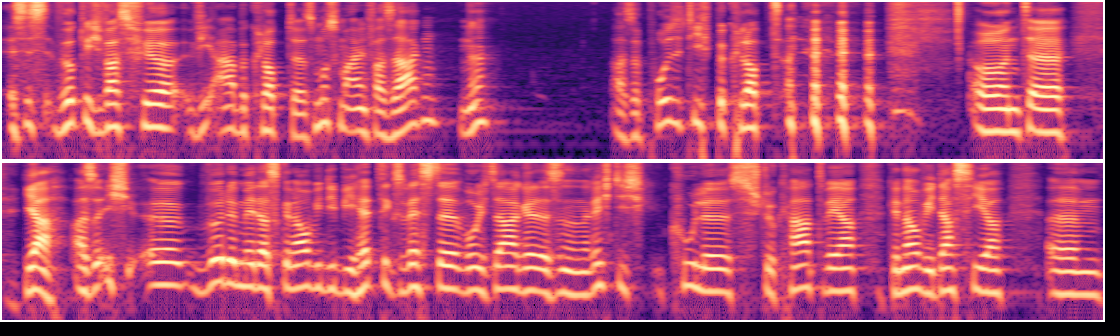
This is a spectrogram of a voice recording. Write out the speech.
es ist wirklich was für VR-Bekloppte. Das muss man einfach sagen. Ne? Also positiv bekloppt. und äh, ja, also ich äh, würde mir das genau wie die Behaptics-Weste, wo ich sage, das ist ein richtig cooles Stück Hardware, genau wie das hier, ähm,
